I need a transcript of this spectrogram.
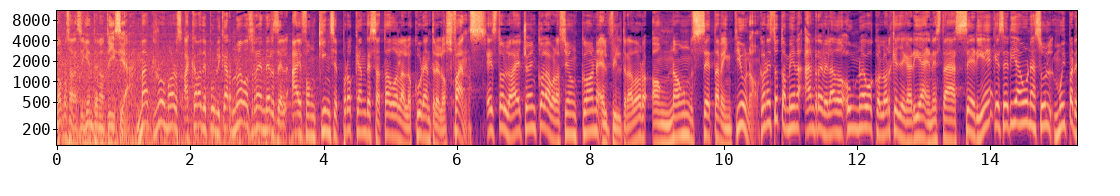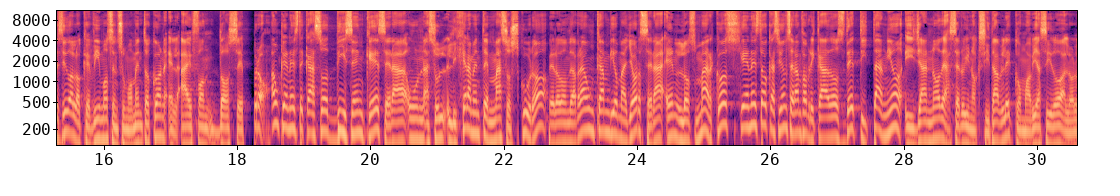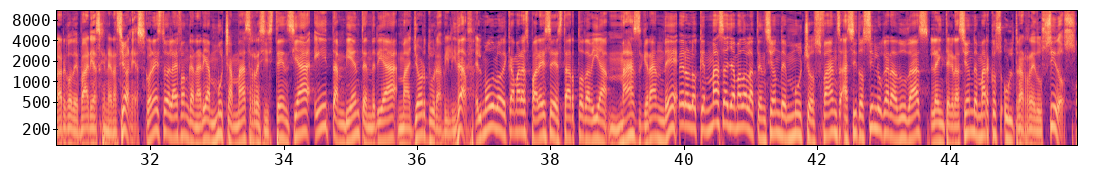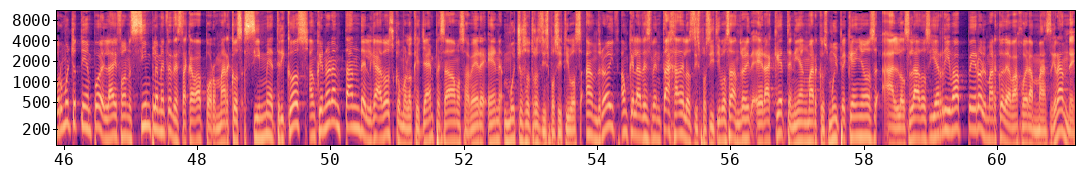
Vamos a la siguiente noticia. Mac Rumors acaba de publicar nuevos renders del iPhone 15 Pro que han desatado la locura entre los fans. Esto lo ha hecho en colaboración con el filtrador Unknown Z21. Con esto también han revelado un nuevo color que llegaría en esta serie, que sería un azul muy parecido a lo que vimos en su momento con el iPhone 12 Pro. Aunque en este caso dicen que será un azul ligeramente más oscuro, pero donde habrá un cambio mayor será en los marcos, que en esta ocasión serán fabricados de titanio y ya no de acero inoxidable como había sido a lo largo de varias generaciones. Con esto el iPhone ganaría mucha más resistencia y también tendría mayor durabilidad. El módulo de cámaras parece estar todavía más grande, pero lo que más ha llamado la atención de muchos fans ha sido sin lugar a dudas la integración de marcos ultra reducidos. Por mucho tiempo el iPhone simplemente destacaba por marcos simétricos, aunque no eran tan delgados como lo que ya empezábamos a ver en muchos otros dispositivos Android, aunque la desventaja de los dispositivos Android era que tenían marcos muy pequeños a los lados y arriba, pero el marco de abajo era más grande,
